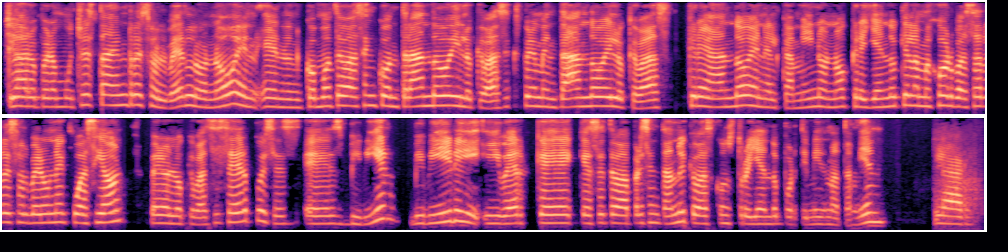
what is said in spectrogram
Claro, pero mucho está en resolverlo, ¿no? En, en cómo te vas encontrando y lo que vas experimentando y lo que vas creando en el camino, ¿no? Creyendo que a lo mejor vas a resolver una ecuación, pero lo que vas a hacer, pues, es, es vivir, vivir y, y ver qué, qué se te va presentando y qué vas construyendo por ti misma también. Claro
